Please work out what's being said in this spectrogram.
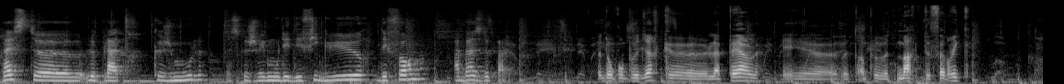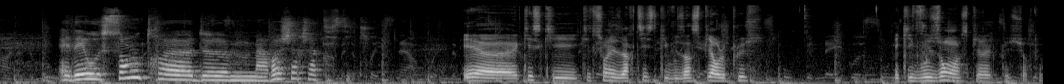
reste euh, le plâtre que je moule, parce que je vais mouler des figures, des formes à base de pâte. Donc on peut dire que la perle est un peu votre marque de fabrique. Elle est au centre euh, de ma recherche artistique. Et euh, qu'est-ce qui, quels sont les artistes qui vous inspirent le plus? Et qui vous ont inspiré le plus surtout?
